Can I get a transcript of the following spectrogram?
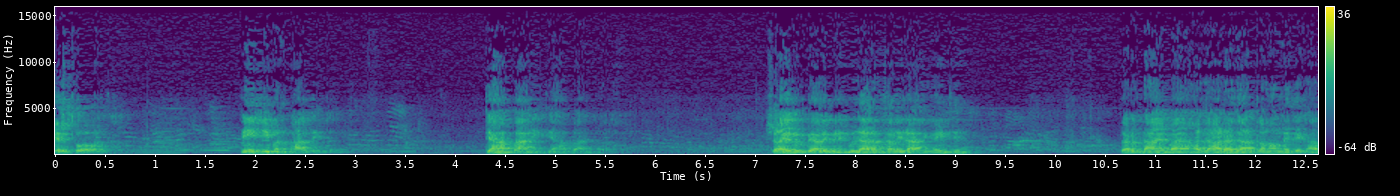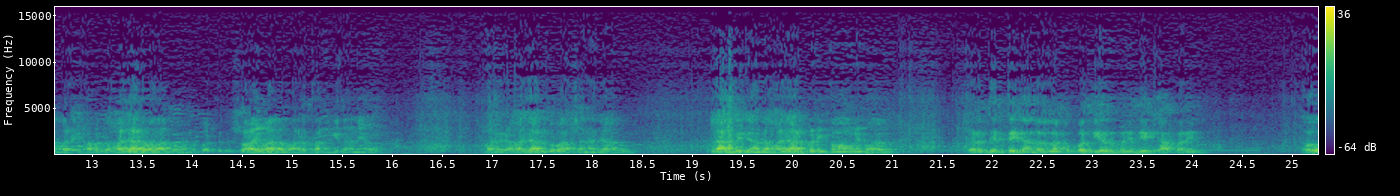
यस्तो अवस्था त्यही जीवन फाल्दैछ त्यहाँ पानी त्यहाँ पानी। सय रुपियाँले पनि गुजारा चलिराखेकै थियो तर दाएँ बाएँ हज़ार हज़ार कमाउने देखा, परे अब त हजारवाला पो हुनुपर्छ त सयवालाबाट तन्किरहने हो। भनेर हजारको वासना जागो लाग्दै जाँदा हज़ार पनि कमाउने भयो तर देख्दै जाँदा लखपतिहरू पनि देखा, परे हो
